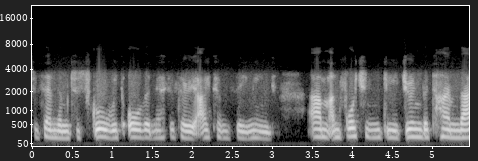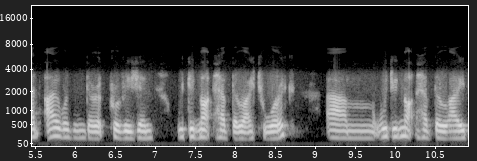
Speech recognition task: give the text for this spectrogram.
to send them to school with all the necessary items they need. Um, unfortunately, during the time that I was in direct provision, we did not have the right to work. Um, we did not have the right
